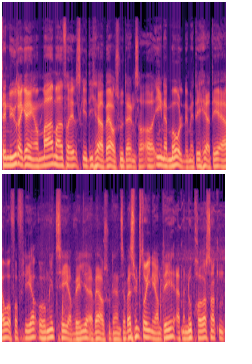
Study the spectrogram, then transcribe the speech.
Den nye regering er meget, meget forelsket i de her erhvervsuddannelser, og en af målene med det her, det er jo at få flere unge til at vælge erhvervsuddannelser. Hvad synes du egentlig om det, at man nu prøver sådan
